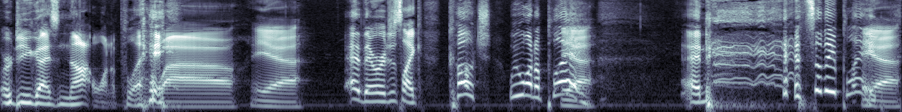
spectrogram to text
Or do you guys not want to play? wow, yeah, And they were just like, Coach, we want to play. yeah, And, and so they played. yeah.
